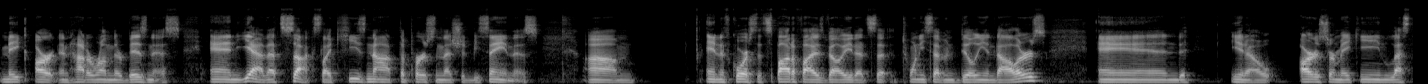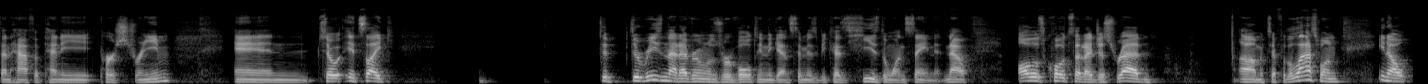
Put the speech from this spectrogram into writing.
make art and how to run their business. And yeah, that sucks. Like he's not the person that should be saying this. Um, and of course, that Spotify is valued at twenty-seven billion dollars, and you know artists are making less than half a penny per stream, and so it's like the the reason that everyone was revolting against him is because he's the one saying it. Now, all those quotes that I just read, um, except for the last one, you know,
